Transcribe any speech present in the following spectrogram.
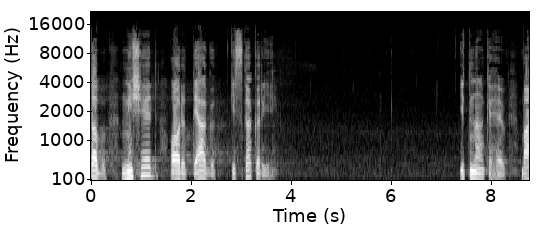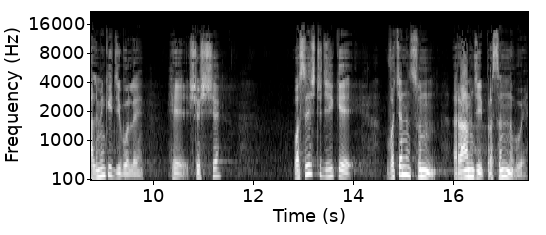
तब निषेध और त्याग किसका करिए? इतना कह वाल्मीकि जी बोले, हे शिष्य, वशिष्ठ जी के वचन सुन राम जी प्रसन्न हुए।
